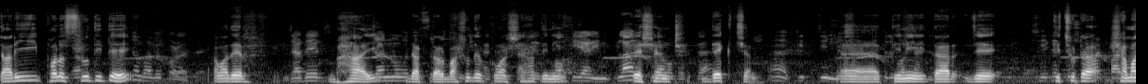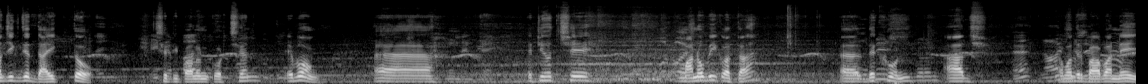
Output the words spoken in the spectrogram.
তারই ফলশ্রুতিতে আমাদের ভাই ডাক্তার বাসুদেব কুমার সাহা তিনি পেশেন্ট দেখছেন। হ্যাঁ, তিনি তার যে কিছুটা সামাজিক যে দায়িত্ব সেটি পালন করছেন এবং এটি হচ্ছে মানবিকতা। দেখুন আজ হ্যাঁ? আমাদের বাবা নেই।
